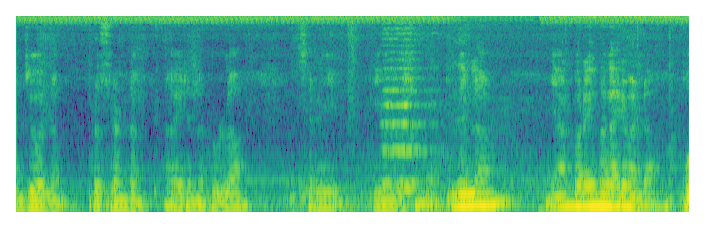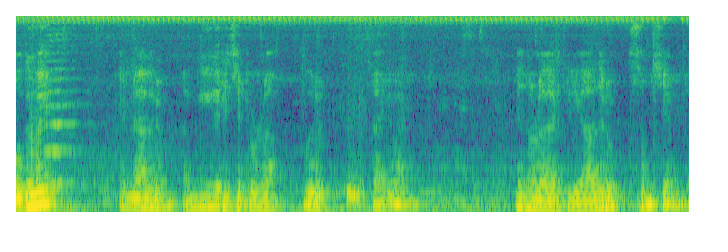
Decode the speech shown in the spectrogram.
അഞ്ചു കൊല്ലം പ്രസിഡന്റും ആയിരുന്നിട്ടുള്ള ശ്രീ ടി ഇതെല്ലാം ഞാൻ പറയുന്ന കാര്യമല്ല. പൊതുവെ എല്ലാവരും അംഗീകരിച്ചിട്ടുള്ള ഒരു കാര്യമാണ്. എന്നുള്ള കാര്യത്തിൽ യാതൊരു സംശയമില്ല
